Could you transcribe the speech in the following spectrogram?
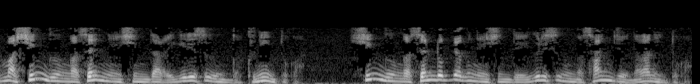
まあ、新軍が1000人死んだらイギリス軍が9人とか、新軍が1600人死んでイギリス軍が37人とか、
